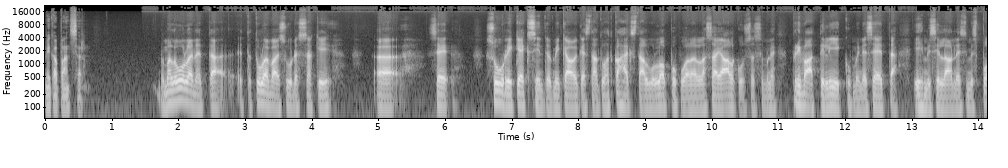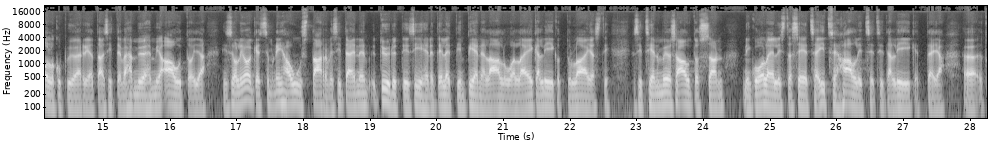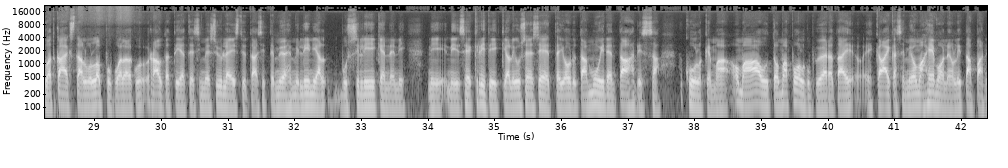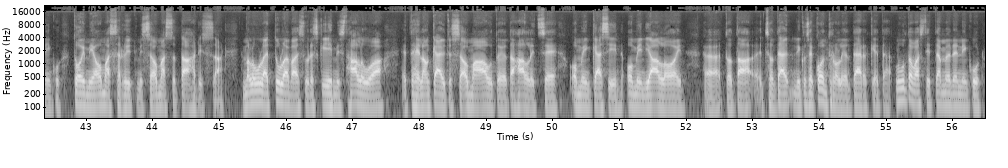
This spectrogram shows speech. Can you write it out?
Mika Panzer? No mä luulen, että, että tulevaisuudessakin äh, se suuri keksintö, mikä oikeastaan 1800-luvun loppupuolella sai alkunsa semmoinen privaatti liikkuminen, se, että ihmisillä on esimerkiksi polkupyöriä tai sitten vähän myöhemmin autoja, niin se oli oikeasti semmoinen ihan uusi tarve. Sitä ennen tyydyttiin siihen, että elettiin pienellä alueella eikä liikuttu laajasti. Ja sitten siinä myös autossa on niin kuin oleellista se, että sä itse hallitset sitä liikettä. Ja 1800-luvun loppupuolella, kun rautatiet esimerkiksi yleistyi tai sitten myöhemmin linjabussiliikenne, niin, niin, niin se kritiikki oli usein se, että joudutaan muiden tahdissa kulkemaan. Oma auto, oma polkupyörä tai ehkä aikaisemmin oma hevonen oli tapa niin kuin toimia omassa rytmissä, omassa tahdissaan. Ja mä luulen, että tulevaisuudessakin ihmiset haluaa, että heillä on käytössä oma auto, jota hallitsee omin käsin, omin jaloin – tota, että se, on tä, niin kuin se kontrolli on tärkeää. Luultavasti tämmöinen niin kuin,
